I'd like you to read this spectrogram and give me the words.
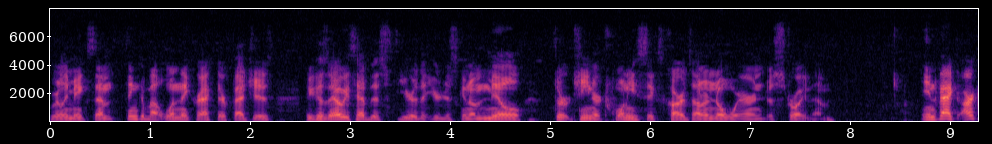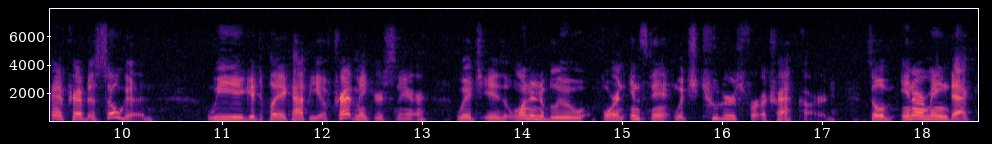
Really makes them think about when they crack their fetches because they always have this fear that you're just going to mill 13 or 26 cards out of nowhere and destroy them. In fact, Archive Trap is so good, we get to play a copy of Trapmaker Snare, which is one in a blue for an instant, which tutors for a trap card. So in our main deck,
